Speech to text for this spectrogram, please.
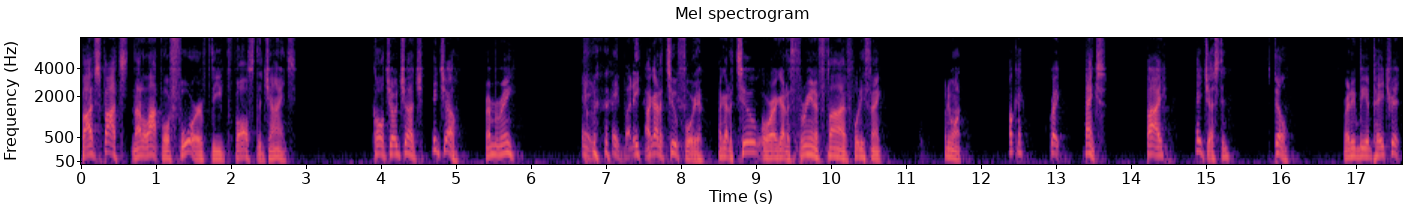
Five spots, not a lot, or four if he falls to the Giants. Call Joe Judge. Hey Joe, remember me? Hey, hey, buddy. I got a two for you. I got a two, or I got a three and a five. What do you think? What do you want? Okay, great. Thanks. Bye. Hey, Justin. It's Bill. Ready to be a Patriot?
